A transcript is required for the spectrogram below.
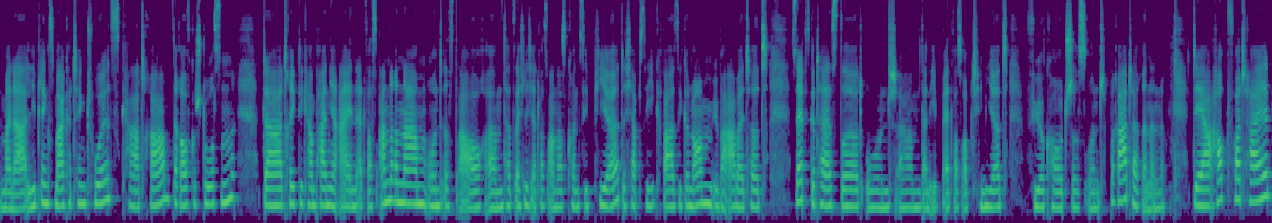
meiner Lieblingsmarketing-Tools, Katra, darauf gestoßen. Da trägt die Kampagne einen etwas anderen Namen und ist auch ähm, tatsächlich etwas anders konzipiert. Ich habe sie quasi genommen, überarbeitet, selbst getestet und ähm, dann eben etwas optimiert für Coaches und Beraterinnen. Der Hauptvorteil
